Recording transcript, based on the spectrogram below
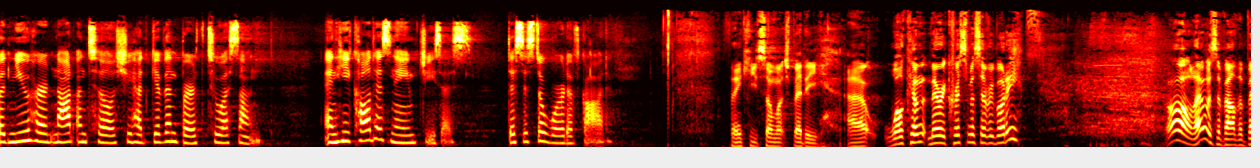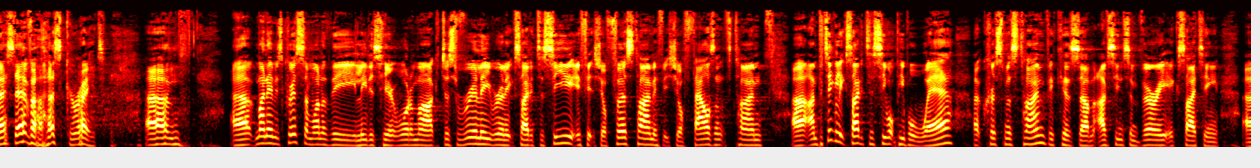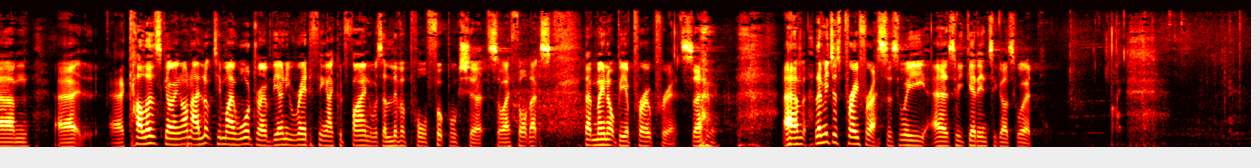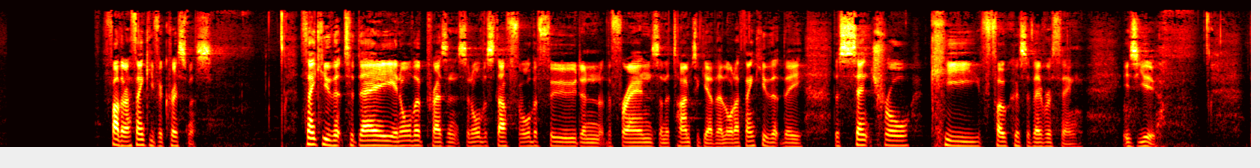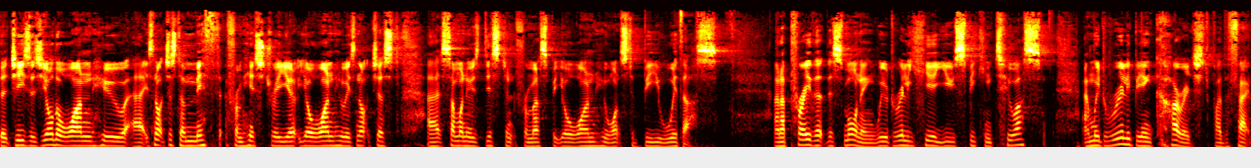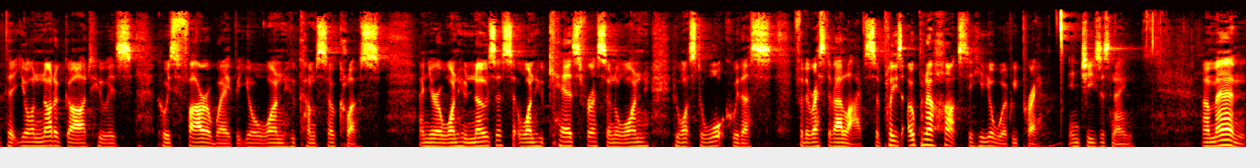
but knew her not until she had given birth to a son. And he called his name Jesus. This is the word of God. Thank you so much, Betty. Uh, welcome. Merry Christmas, everybody. Oh, that was about the best ever. That's great. Um, uh, my name is Chris. I'm one of the leaders here at Watermark. Just really, really excited to see you. If it's your first time, if it's your thousandth time, uh, I'm particularly excited to see what people wear at Christmas time because um, I've seen some very exciting um, uh, uh, colors going on. I looked in my wardrobe. The only red thing I could find was a Liverpool football shirt, so I thought that's, that may not be appropriate. So um, let me just pray for us as we, as we get into God's word. Father, I thank you for Christmas. Thank you that today, in all the presents and all the stuff, all the food and the friends and the time together, Lord, I thank you that the, the central key focus of everything is you. That Jesus, you're the one who uh, is not just a myth from history, you're, you're one who is not just uh, someone who is distant from us, but you're one who wants to be with us. And I pray that this morning we would really hear you speaking to us and we'd really be encouraged by the fact that you're not a God who is, who is far away, but you're one who comes so close. And you're a one who knows us, a one who cares for us, and a one who wants to walk with us for the rest of our lives. So please open our hearts to hear your word, we pray. In Jesus' name. Amen.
